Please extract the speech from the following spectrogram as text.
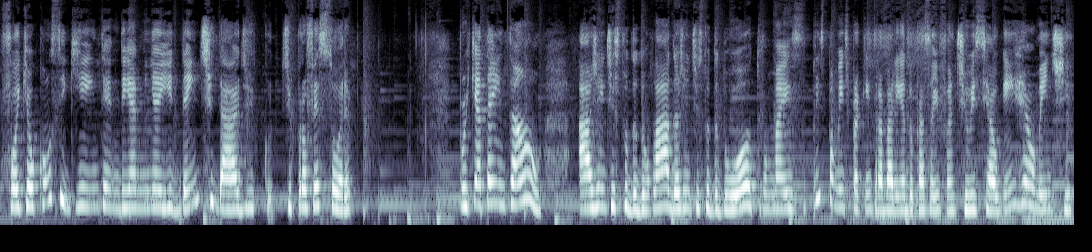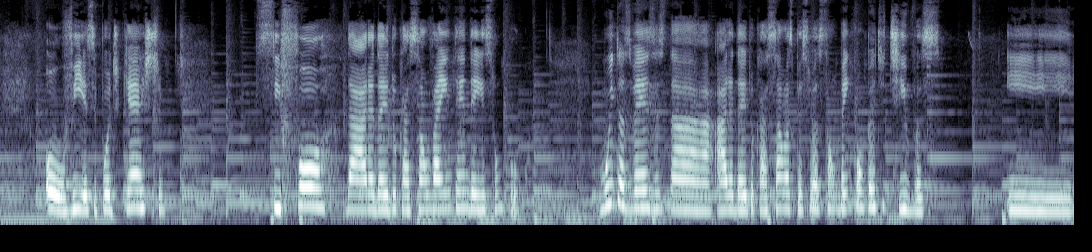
foi que eu consegui entender a minha identidade de professora. Porque até então a gente estuda de um lado, a gente estuda do outro, mas principalmente para quem trabalha em educação infantil e se alguém realmente ouvir esse podcast, se for da área da educação, vai entender isso um pouco. Muitas vezes na área da educação as pessoas são bem competitivas e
